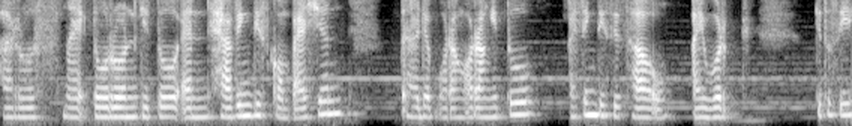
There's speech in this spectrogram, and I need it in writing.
harus naik turun gitu and having this compassion terhadap orang-orang itu I think this is how I work. Gitu sih.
